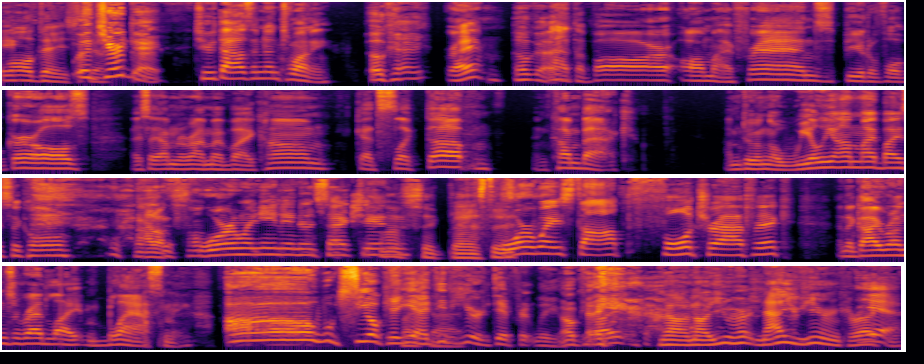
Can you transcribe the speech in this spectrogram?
Day, Of all days. What's too. your day? 2020, Okay. right? Okay. At the bar, all my friends, beautiful girls. I say I'm gonna ride my bike home, get slicked up, and come back. I'm doing a wheelie on my bicycle at a four lane intersection, sick bastard. four way stop, full traffic, and a guy runs a red light and blasts me. Oh, well, see, okay, Like yeah, I did that. hear it differently. Okay. Right? No, no, you heard. Now you're hearing correctly.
